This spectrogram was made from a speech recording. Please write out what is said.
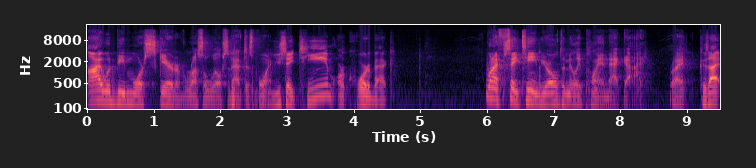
I would be more scared of Russell Wilson at this point. You say team or quarterback? When I say team, you're ultimately playing that guy, right? Because I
